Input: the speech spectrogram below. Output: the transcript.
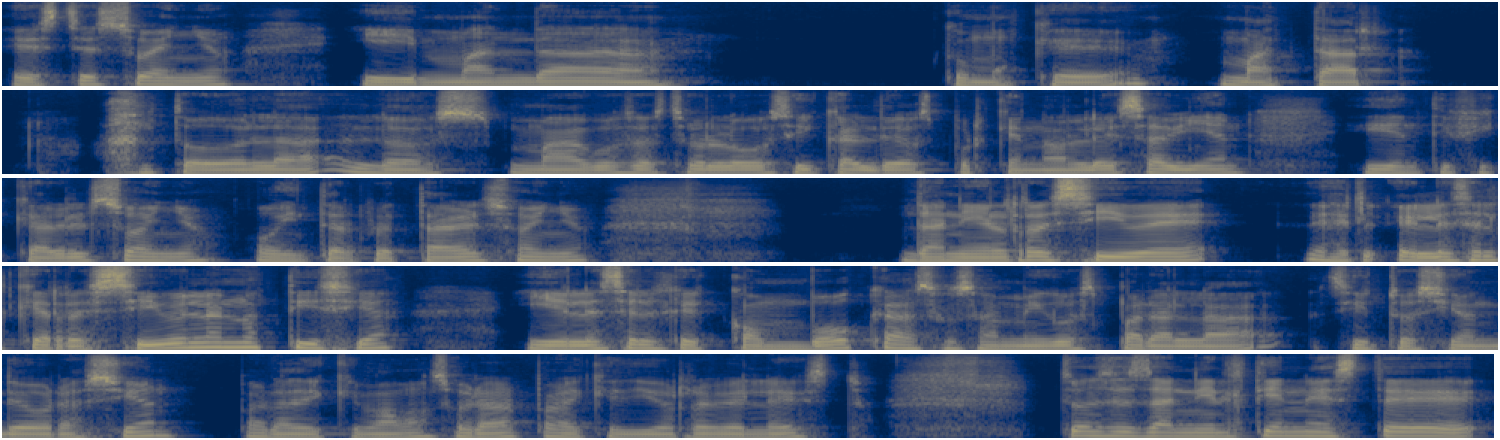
este sueño y manda como que matar a todos los magos, astrólogos y caldeos porque no les sabían identificar el sueño o interpretar el sueño, Daniel recibe, él es el que recibe la noticia y él es el que convoca a sus amigos para la situación de oración, para de que vamos a orar para que Dios revele esto. Entonces Daniel tiene este,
